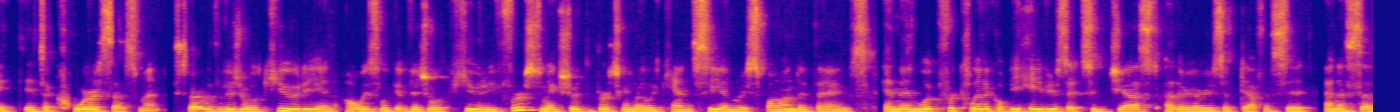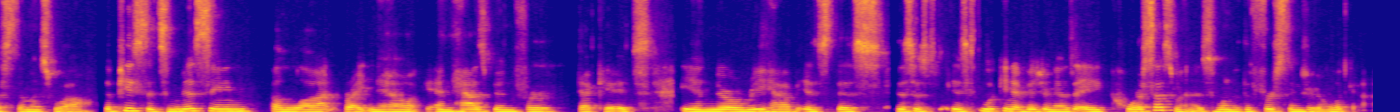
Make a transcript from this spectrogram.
It, it's a core assessment. Start with visual acuity and always look at visual acuity first to make sure the person really can see and respond to things. And then look for clinical behaviors that suggest other areas of deficit and assess them as well. The piece that's missing a lot right now and has been for decades in neuro rehab is this this is is looking at vision as a core assessment is one of the first things you're going to look at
